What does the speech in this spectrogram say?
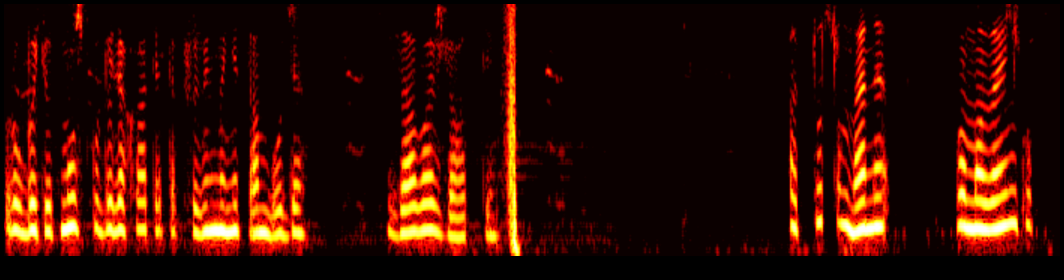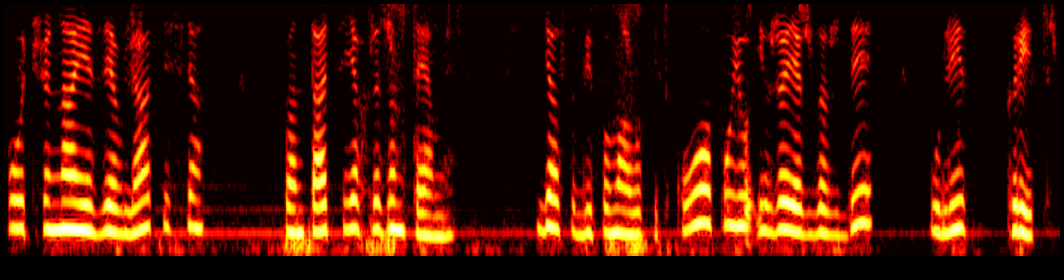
робити от мостку біля хати, так що він мені там буде заважати. А тут у мене помаленьку починає з'являтися плантація хризантеми. Я собі помалу підкопую і вже, як завжди, у ліс кріт.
